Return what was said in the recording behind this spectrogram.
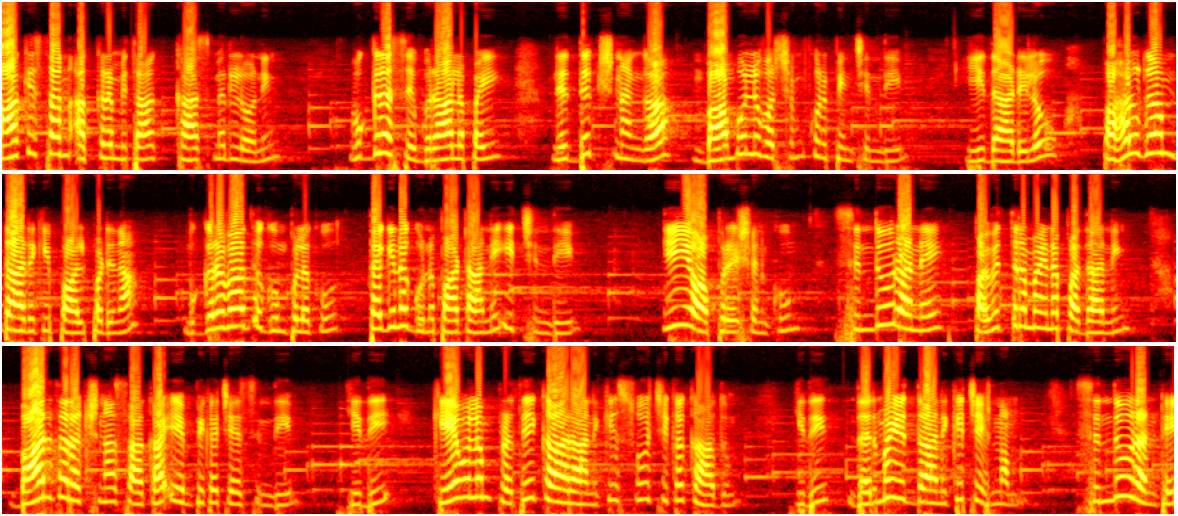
పాకిస్తాన్ ఆక్రమిత కాశ్మీర్లోని ఉగ్ర శిబిరాలపై నిర్దిక్షణంగా బాంబుల వర్షం కురిపించింది. ఈ దాడిలో పహల్గాం దాడికి పాల్పడిన ఉగ్రవాద గుంపులకు తగిన గుణపాఠాన్ని ఇచ్చింది. ఈ ఆపరేషన్కు సింధూర్ అనే పవిత్రమైన పదాన్ని భారత రక్షణ శాఖ ఎంపిక చేసింది. ఇది కేవలం ప్రతీకారానికి సూచిక కాదు. ఇది ధర్మయుద్ధానికి చిహ్నం. సింధూరంటే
